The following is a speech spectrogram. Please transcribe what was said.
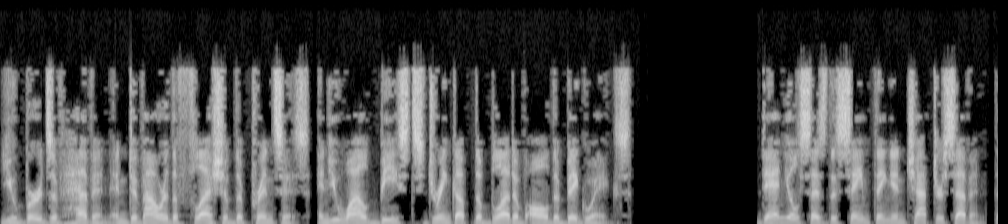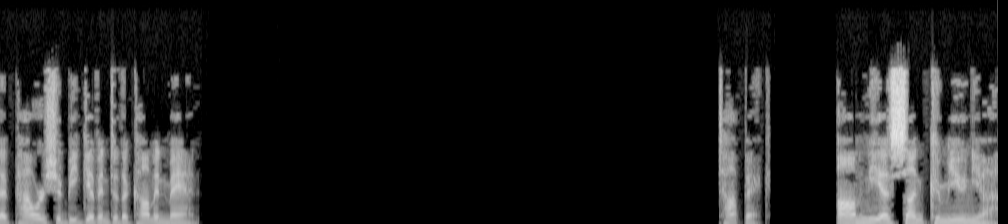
you birds of heaven and devour the flesh of the princes, and you wild beasts drink up the blood of all the bigwigs." Daniel says the same thing in chapter 7, that power should be given to the common man. Omnia sunt communia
